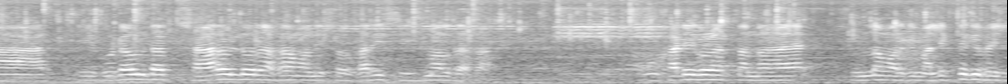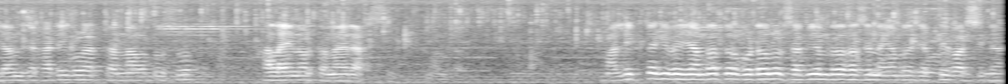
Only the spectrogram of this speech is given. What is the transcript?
আর এই গোডাউনটার সার হইল রাখা মানে সরকারি সিজমাল রাখা। খাটিগড়ার থানায় শুনলাম আর কি মালিক থেকে ভাইলাম যে খাটিগড়ার থানা অথচ খালাইনর থানায় রাখছি মালিক থেকে ভাই আমরা তোর গোডাউনের চাবি আমরা কাছে নাই আমরা দেখতে পারছি না।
